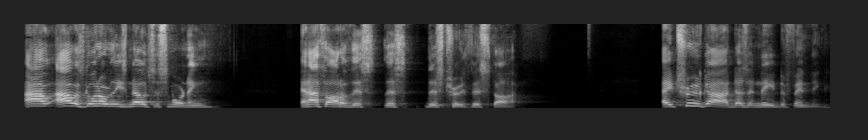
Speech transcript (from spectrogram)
I, I was going over these notes this morning and I thought of this, this, this truth, this thought. A true God doesn't need defending,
